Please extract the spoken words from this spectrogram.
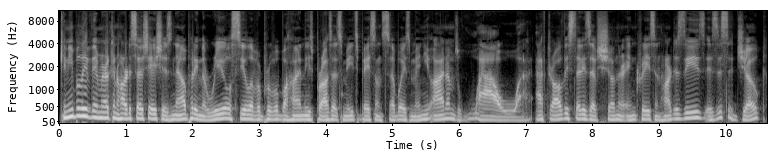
Can you believe the American Heart Association is now putting the real seal of approval behind these processed meats based on Subway's menu items? Wow. After all these studies have shown their increase in heart disease, is this a joke?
